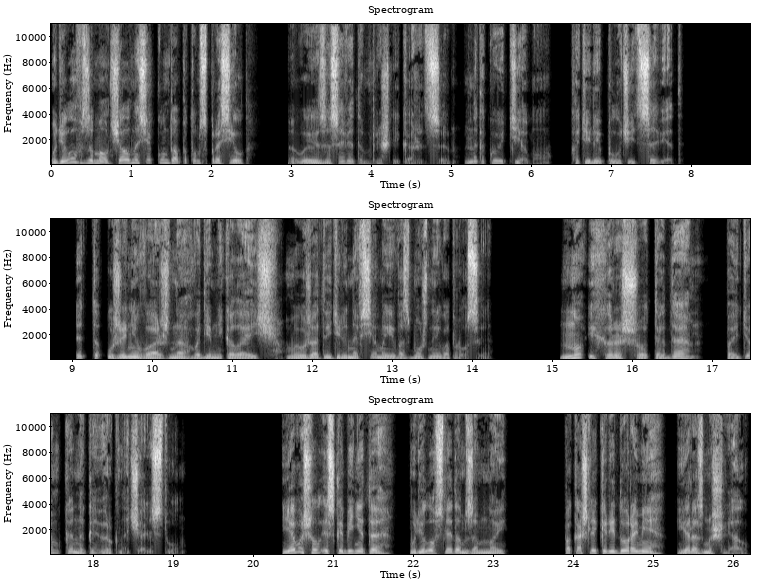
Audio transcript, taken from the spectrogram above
Уделов замолчал на секунду, а потом спросил. — Вы за советом пришли, кажется. На какую тему? Хотели получить совет? — Это уже не важно, Вадим Николаевич. Вы уже ответили на все мои возможные вопросы. — Ну и хорошо, тогда пойдем-ка на ковер к начальству. Я вышел из кабинета, Уделов следом за мной. Пока шли коридорами, я размышлял.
